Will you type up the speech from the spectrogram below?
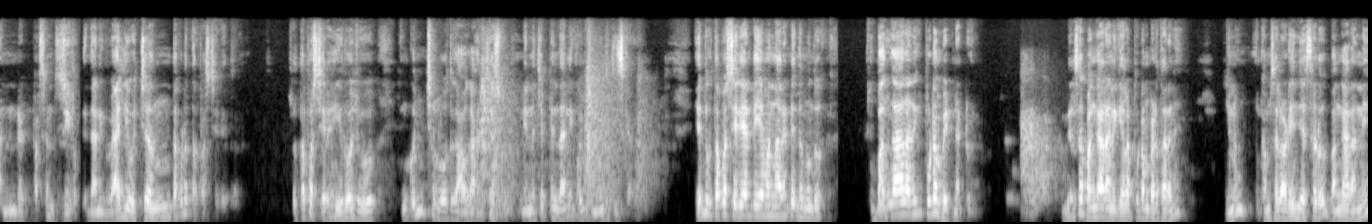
హండ్రెడ్ పర్సెంట్ జీరో. దానికి వాల్యూ వచ్చేదంతా కూడా తపశ్చర్యతో. సో తపశ్చర్యని ఈరోజు ఇంకొంచెం లోతుగా అవగాహన చేసుకుందాం. నిన్న చెప్పిన దాన్ని కొంచెం ముందు తీసుకెళ్ళాం ఎందుకు తపశ్చర్య అంటే ఏమన్నారంటే ఇంతకుముందు బంగారానికి పుటం పెట్టినట్టు. తెలుసా బంగారానికి ఎలా పుటం పెడతారని? కంసలవాడు ఏం చేస్తాడు? బంగారాన్ని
